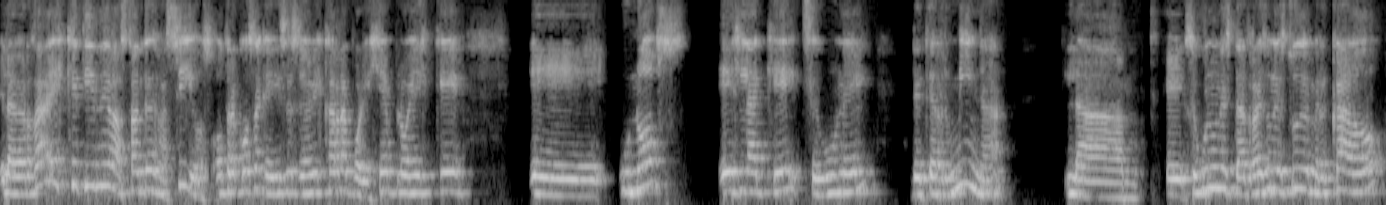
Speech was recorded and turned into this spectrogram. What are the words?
la verdad es que tiene bastantes vacíos. Otra cosa que dice el señor Vizcarra, por ejemplo, es que eh, UNOPS es la que, según él, determina, la, eh, según un, a través de un estudio de mercado,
